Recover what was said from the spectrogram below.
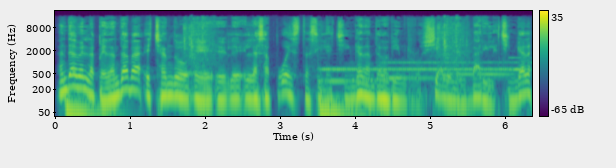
Andaba en la peda, andaba echando eh, eh, las apuestas y la chingada, andaba bien rocheado en el bar y la chingada.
